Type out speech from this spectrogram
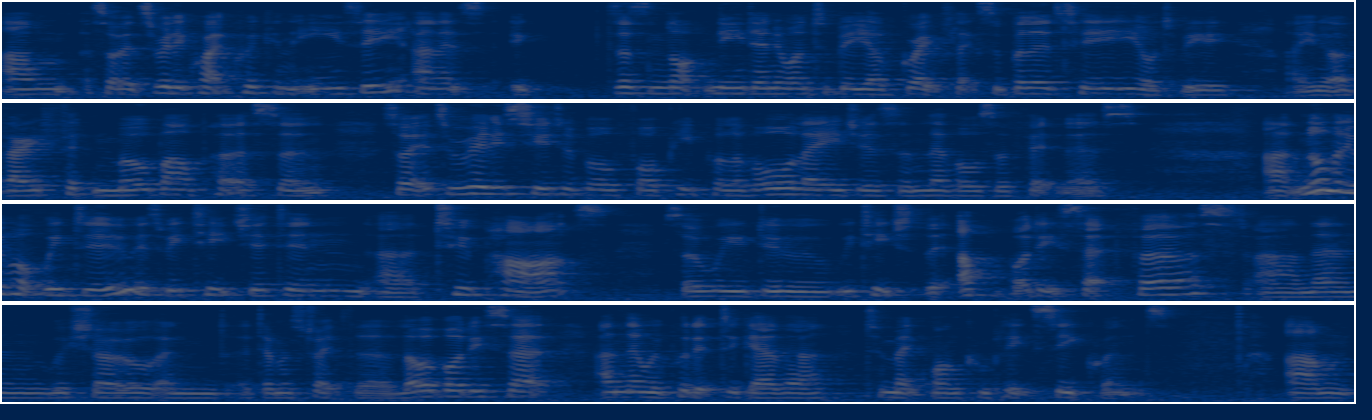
Um, so it's really quite quick and easy, and it's, it does not need anyone to be of great flexibility or to be uh, you know, a very fit and mobile person. So it's really suitable for people of all ages and levels of fitness. Uh, normally what we do is we teach it in uh, two parts. So we do we teach the upper body set first, and then we show and demonstrate the lower body set, and then we put it together to make one complete sequence. Um,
